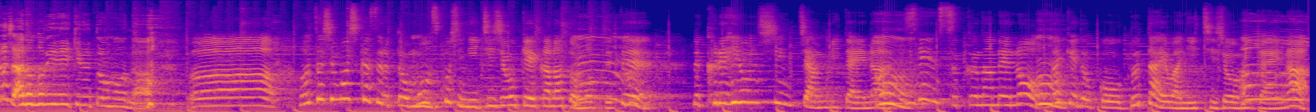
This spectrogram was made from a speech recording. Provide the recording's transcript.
私あのノリでいけると思うな。あー。私もしかするともう少し日常系かなと思ってて、でクレヨンしんちゃんみたいな、うん。線少なめの、うん。だけどこう舞台は日常みたいな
